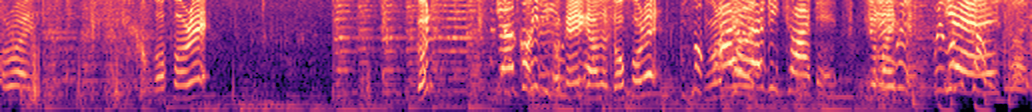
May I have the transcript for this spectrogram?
All right. Go for it. Good? Yeah, I got these. Okay, gotta go for it. It's not You I try it? already tried it. Do you like it? Wait, yeah, it's like,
